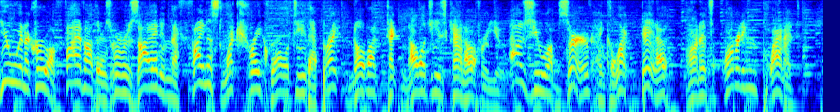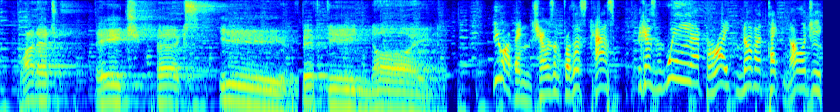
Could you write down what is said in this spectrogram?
you and a crew of five others will reside in the finest luxury quality that Bright Nova Technologies can offer you, as you observe and collect data on its orbiting planet. Planet HXE59. You have been chosen for this task because we at Bright Nova Technology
